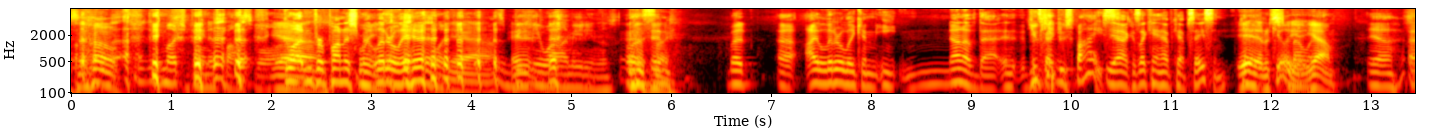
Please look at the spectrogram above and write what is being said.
so as much pain as possible. Yeah. Glutton for punishment, Please. literally. Please. yeah, Just beat me while I'm eating this. It's And- like, but uh, I literally can eat none of that. If you can't got- do spice. Yeah, because I can't have capsaicin. yeah, it'll kill you. It. Yeah, Yeah, uh,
